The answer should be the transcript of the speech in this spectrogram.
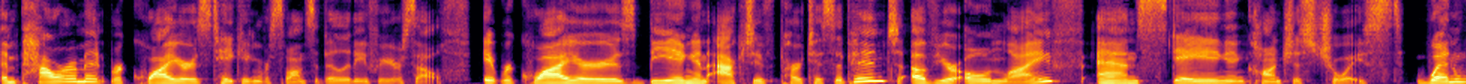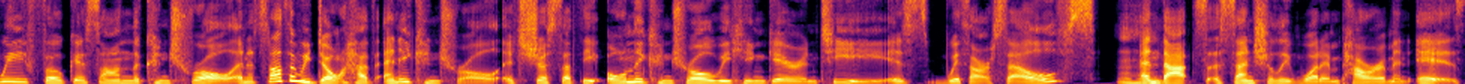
empowerment requires taking responsibility for yourself. It requires being an active participant of your own life and staying in conscious choice. When we focus on the control, and it's not that we don't have any control, it's just that the only control we can guarantee is with ourselves. Mm-hmm. And that's essentially what empowerment is.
